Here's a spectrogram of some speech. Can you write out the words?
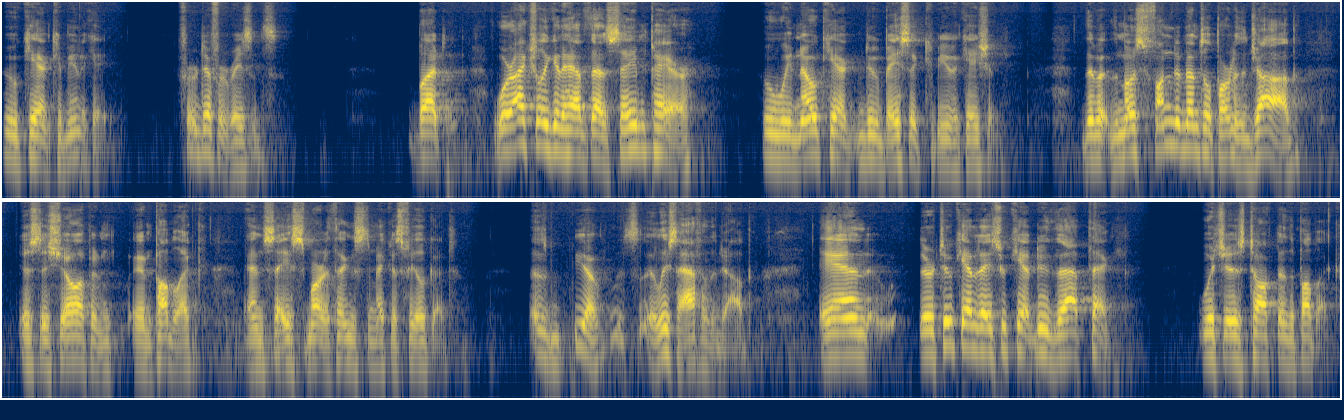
who can't communicate for different reasons. But we're actually going to have that same pair who we know can't do basic communication. The, the most fundamental part of the job is to show up in, in public and say smart things to make us feel good. That's, you know, it's at least half of the job. And there are two candidates who can't do that thing, which is talk to the public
